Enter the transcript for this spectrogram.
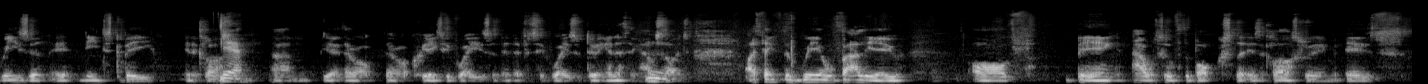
reason it needs to be in a classroom. Yeah. Um, yeah, there are there are creative ways and innovative ways of doing anything Hmm. outside. I think the real value of being out of the box that is a classroom is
